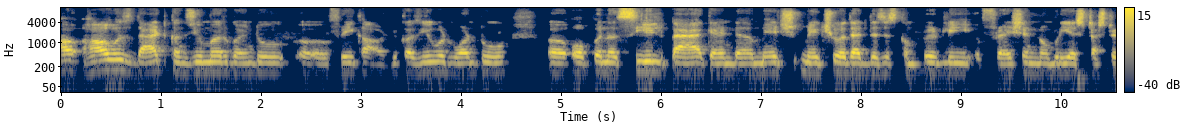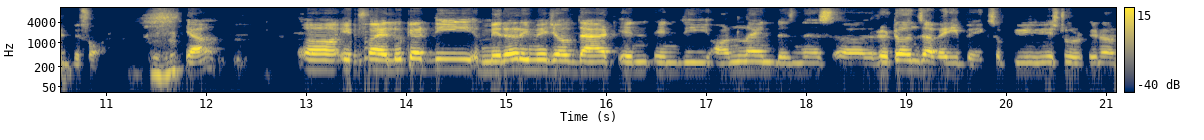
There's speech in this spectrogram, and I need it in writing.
How, how is that consumer going to uh, freak out? Because you would want to uh, open a sealed pack and uh, make, make sure that this is completely fresh and nobody has touched it before. Mhm. yeah. Uh, if i look at the mirror image of that in in the online business uh, returns are very big. So we used to you know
